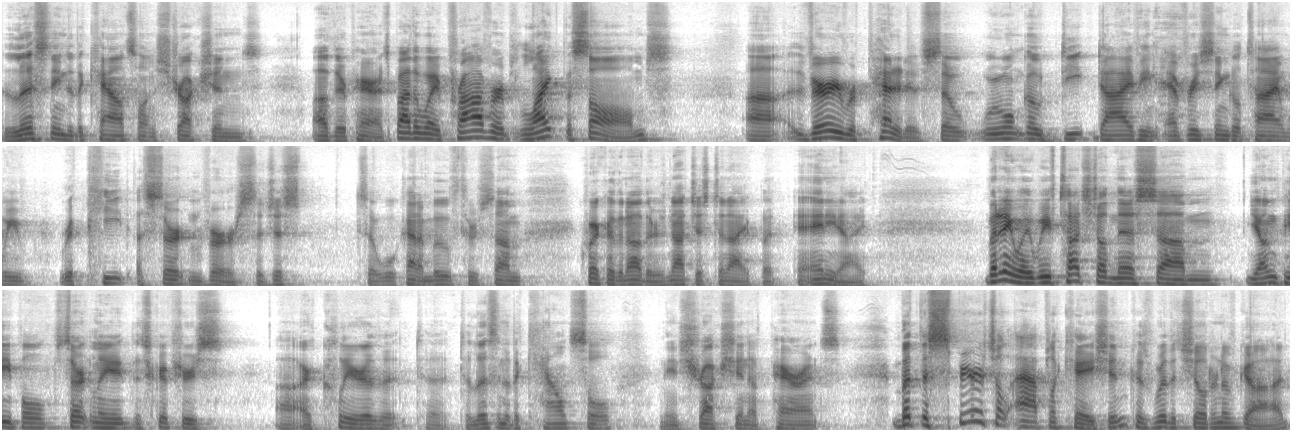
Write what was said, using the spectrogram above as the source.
listening to the counsel instructions of their parents. By the way, Proverbs, like the Psalms, uh, very repetitive, so we won't go deep diving every single time we repeat a certain verse. So just so we'll kind of move through some quicker than others, not just tonight, but any night. But anyway, we've touched on this. Um, young people, certainly the scriptures uh, are clear that to, to listen to the counsel and the instruction of parents. But the spiritual application, because we're the children of God,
